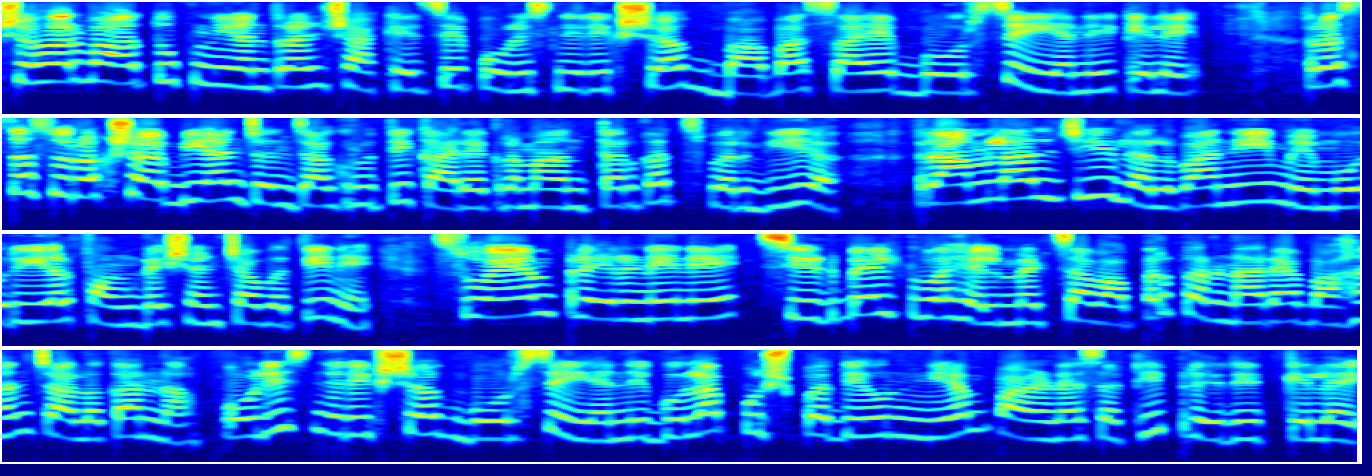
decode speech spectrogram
शहर वाहतूक नियंत्रण शाखेचे पोलीस निरीक्षक बाबासाहेब बोरसे यांनी केले. रस्ता सुरक्षा अभियान जनजागृती कार्यक्रमाअंतर्गत स्वर्गीय रामलालजी ललवानी मेमोरियल फाउंडेशनच्या वतीने स्वयंप्रेरणेने सीट बेल्ट व हेल्मेटचा वापर करणाऱ्या वाहन चालकांना पोलीस निरीक्षक बोरसे यांनी गुलाब पुष्प देऊन नियम पाळण्यास करण्यासाठी प्रेरित केलंय.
